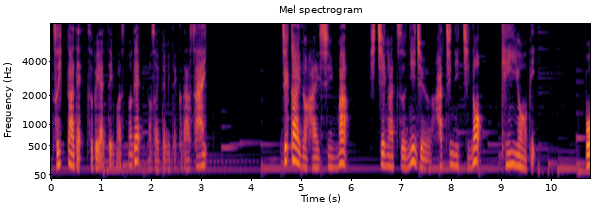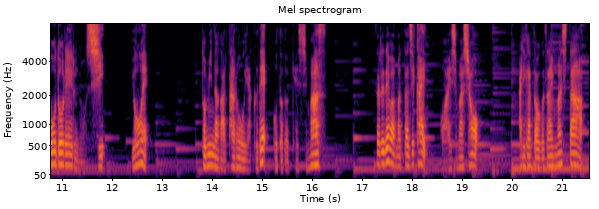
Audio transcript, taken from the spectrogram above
ツイッターでつぶやいていますので覗いてみてください。次回の配信は7月28日の金曜日。ボードレールの詩「ヨエ」富永太郎役でお届けします。それではまた次回お会いしましょう。ありがとうございました。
